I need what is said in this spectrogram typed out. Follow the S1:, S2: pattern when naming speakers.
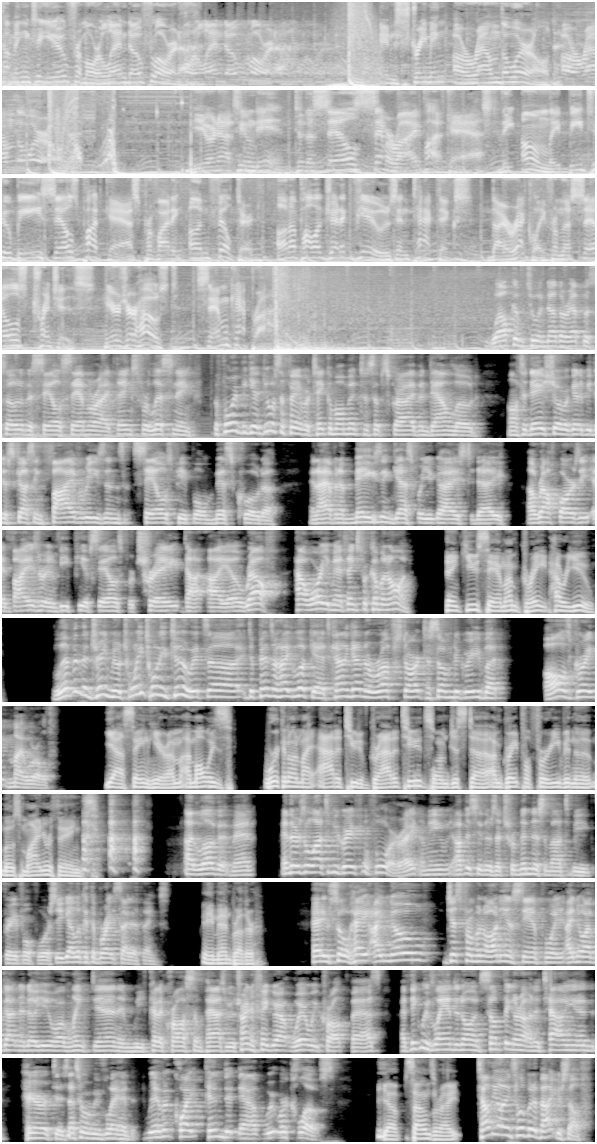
S1: Coming to you from Orlando, Florida.
S2: Orlando, Florida.
S1: And streaming around the world.
S2: Around the world.
S1: You're now tuned in to the Sales Samurai Podcast, the only B2B sales podcast providing unfiltered, unapologetic views and tactics directly from the sales trenches. Here's your host, Sam Capra.
S3: Welcome to another episode of the Sales Samurai. Thanks for listening. Before we begin, do us a favor take a moment to subscribe and download. On today's show, we're going to be discussing five reasons salespeople miss quota. And I have an amazing guest for you guys today uh, Ralph Barsi, advisor and VP of sales for Tray.io. Ralph, how are you, man? Thanks for coming on.
S4: Thank you, Sam. I'm great. How are you?
S3: Living the dream. You know, 2022, it's uh it depends on how you look at it. It's kind of gotten a rough start to some degree, but all's great in my world.
S4: Yeah, same here. I'm I'm always working on my attitude of gratitude, so I'm just uh, I'm grateful for even the most minor things.
S3: I love it, man. And there's a lot to be grateful for, right? I mean, obviously there's a tremendous amount to be grateful for. So you got to look at the bright side of things.
S4: Amen, brother.
S3: Hey, so hey, I know just from an audience standpoint, I know I've gotten to know you on LinkedIn and we've kind of crossed some paths. We were trying to figure out where we crossed paths. I think we've landed on something around Italian heritage. That's where we've landed. We haven't quite pinned it down. We're, we're close.
S4: Yep, sounds right.
S3: Tell the audience a little bit about yourself.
